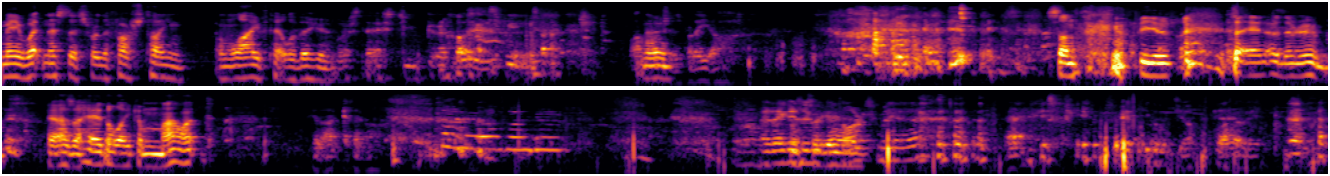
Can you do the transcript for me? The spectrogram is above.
may witness this for the first time on live television. First test tube gorilla that's been touched. That No. much is brighter. Something appears to enter the room. It has a head like a mallet. Get that critter. I think it's a Once good again. torch, mate. He's being very jump.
